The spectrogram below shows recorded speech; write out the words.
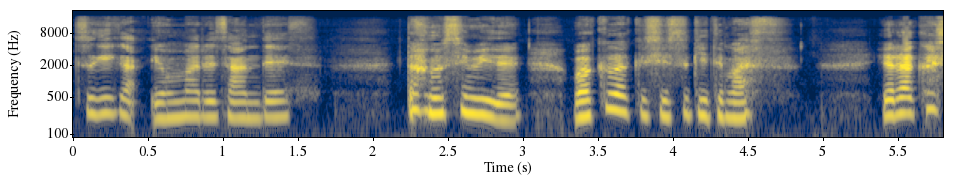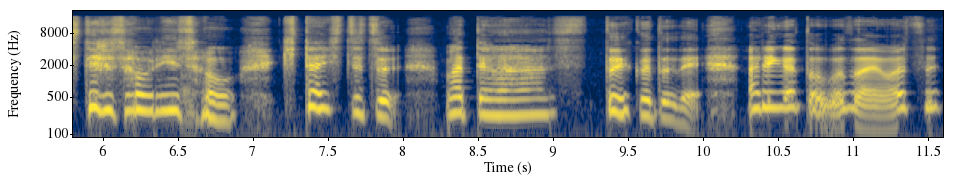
次が403です。楽しみでワクワクしすぎてます。やらかしてるサオリンさんを期待しつつ待ってます。ということで、ありがとうございます。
